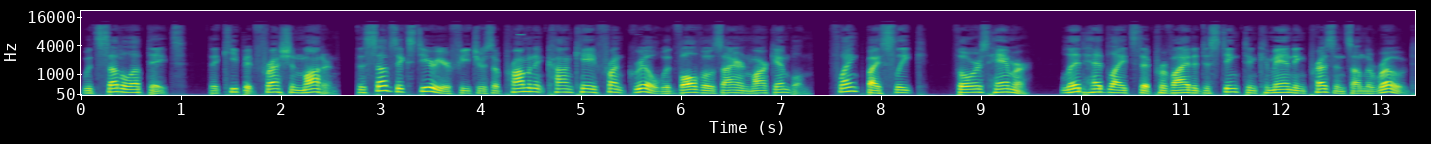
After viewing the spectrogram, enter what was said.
with subtle updates that keep it fresh and modern. The SUV's exterior features a prominent concave front grille with Volvo's Iron Mark emblem, flanked by sleek, Thor's hammer, LED headlights that provide a distinct and commanding presence on the road.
